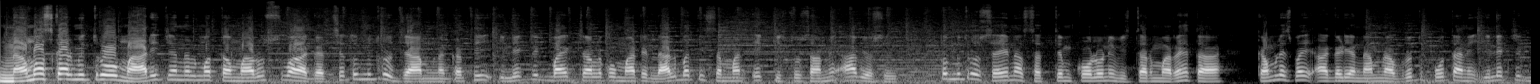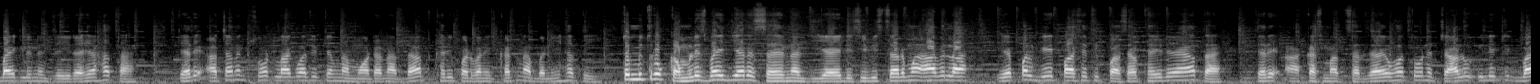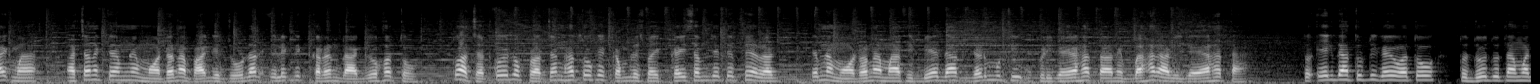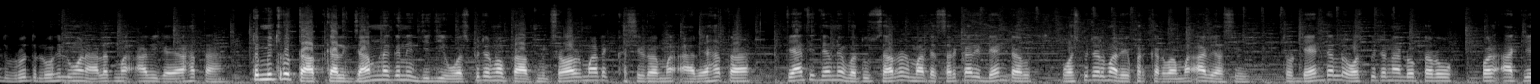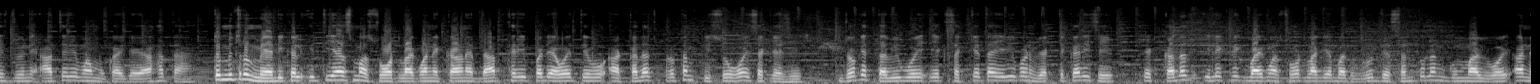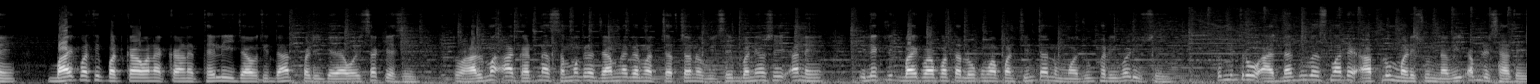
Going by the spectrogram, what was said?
નમસ્કાર મિત્રો, મારી ચેનલમાં તમારું સ્વાગત છે. તો મિત્રો, જામનગરથી ઇલેક્ટ્રિક બાઇક ચાલકો માટે લાલબત્તી સમાન એક કિસ્સો સામે આવ્યો છે. તો મિત્રો, શહેરના સત્યમ કોલોની વિસ્તારમાં રહેતા કમલેશભાઈ આગળિયા નામના વૃદ્ધ પોતાની ઇલેક્ટ્રિક બાઇક લઈને જઈ રહ્યા હતા. ત્યારે અચાનક ચોટ લાગવાથી તેમના મોઢાના દાંત ખરી પડવાની ઘટના બની હતી. તો મિત્રો, કમલેશભાઈ જ્યારે શહેરના જીઆઈડીસી વિસ્તારમાં આવેલા એપલ ગેટ પાસેથી પસાર થઈ રહ્યા હતા ત્યારે અકસ્માત સર્જાયો હતો અને ચાલુ ઇલેક્ટ્રિક બાઇકમાં અચાનક તેમને મોઢાના ભાગે જોરદાર ઇલેક્ટ્રિક કરંટ લાગ્યો હતો. તો આ ઝટકો એટલો પ્રચંડ હતો કે કમલેશભાઈ કઈ સમજે તે પહેલાં જ તેમના મોઢાનામાંથી બે દાંત જડમુથી ઉખડી ગયા હતા અને બહાર આવી ગયા હતા. તો એક દાંત તૂટી ગયો હતો તો જો જોતામાં જ વૃદ્ધ લોહી લુહાણ હાલતમાં આવી ગયા હતા. તો મિત્રો તાત્કાલિક જામનગરની જીજી હોસ્પિટલમાં પ્રાથમિક સારવાર માટે ખસેડવામાં આવ્યા હતા. ત્યાંથી તેમને વધુ સારવાર માટે સરકારી ડેન્ટલ હોસ્પિટલમાં રેફર કરવામાં આવ્યા છે. તો ડેન્ટલ હોસ્પિટલના ડોક્ટરો પણ આ કેસ જોઈને આશ્ચર્યમાં મુકાઈ ગયા હતા. તો મિત્રો, મેડિકલ ઇતિહાસમાં શોટ લાગવાને કારણે દાંત ખરી પડ્યા હોય તેવો આ કદાચ પ્રથમ કિસ્સો હોઈ શકે છે. જો કે તબીબોએ એક શક્યતા એવી પણ વ્યક્ત કરી છે કે કદાચ ઇલેક્ટ્રિક બાઇકમાં શોટ લાગ્યા બાદ વૃદ્ધે સંતુલન ગુમાવ્યું હોય અને બાઇક પરથી પટકાવવાના કારણે થયેલી ઇજાઓથી દાંત પડી ગયા હોઈ શકે છે. તો હાલમાં આ ઘટના સમગ્ર જામનગરમાં ચર્ચાનો વિષય બન્યો છે અને ઇલેક્ટ્રિક બાઇક વાપરતા લોકોમાં પણ ચિંતાનું મોજું ફરી વળ્યું છે. તો મિત્રો, આજના દિવસ માટે આટલું મળીશું નવી અપડેટ સાથે.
